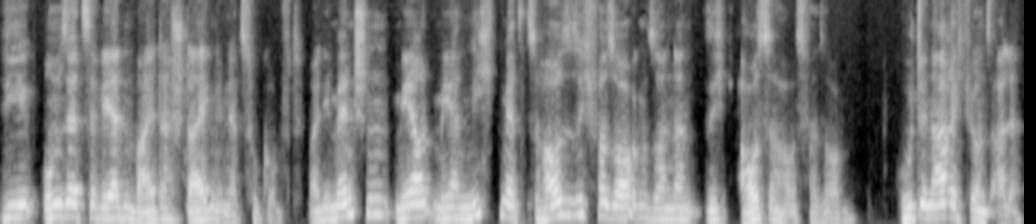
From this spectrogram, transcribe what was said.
die Umsätze werden weiter steigen in der Zukunft, weil die Menschen mehr und mehr nicht mehr zu Hause sich versorgen, sondern sich außer Haus versorgen. Gute Nachricht für uns alle.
